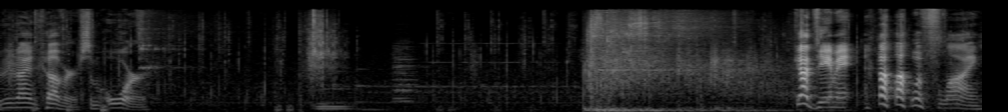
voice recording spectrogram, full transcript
did I uncover? Some ore. God damn it! I went flying.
